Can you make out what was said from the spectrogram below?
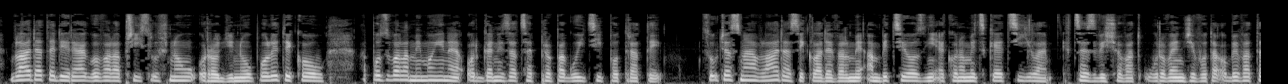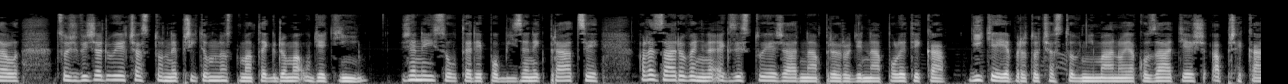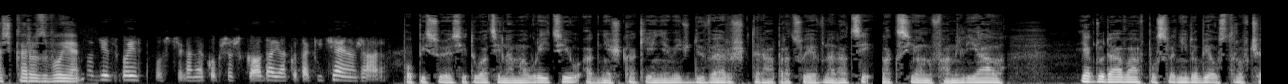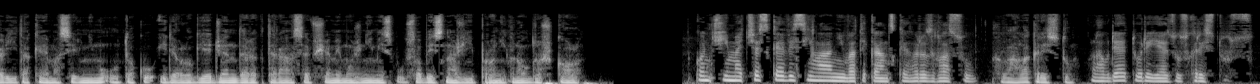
Vláda tedy reagovala příslušnou rodinnou politikou a pozvala mimo jiné organizace propagující potraty. Současná vláda si klade velmi ambiciozní ekonomické cíle, chce zvyšovat úroveň života obyvatel, což vyžaduje často nepřítomnost matek doma u dětí. Ženy jsou tedy pobízeny k práci, ale zároveň neexistuje žádná prorodinná politika. Dítě je proto často vnímáno jako zátěž a překážka rozvoje. Děcko je jako přeškoda, jako ciężar. Popisuje situaci na Mauriciu Agněška Kieněvič Duverš, která pracuje v nadaci L'Action Familial. Jak dodává v poslední době ostrov čelí také masivnímu útoku ideologie gender, která se všemi možnými způsoby snaží proniknout do škol. Končíme české vysílání vatikánského rozhlasu. Chvála Kristu. Laudetur Jezus Christus.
